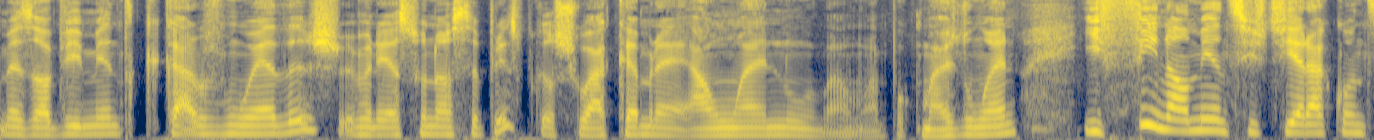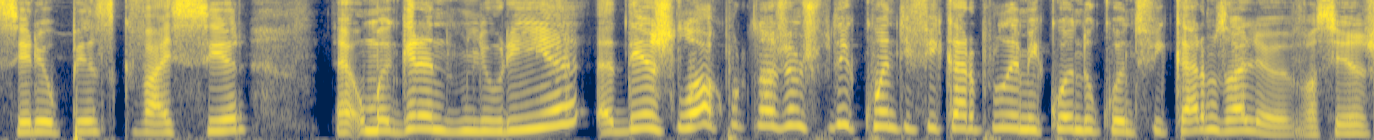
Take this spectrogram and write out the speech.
mas obviamente que Carlos Moedas merece o nosso apreço, porque ele chegou à Câmara há um ano, há pouco mais de um ano, e finalmente, se isto vier a acontecer, eu penso que vai ser eh, uma grande melhoria, eh, desde logo porque nós vamos poder quantificar o problema e quando o quantificarmos, olha, vocês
